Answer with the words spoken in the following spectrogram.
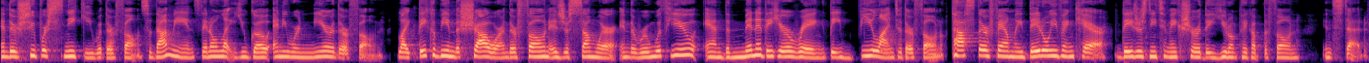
and they're super sneaky with their phone. So that means they don't let you go anywhere near their phone. Like they could be in the shower and their phone is just somewhere in the room with you. And the minute they hear a ring, they beeline to their phone, past their family. They don't even care. They just need to make sure that you don't pick up the phone instead.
